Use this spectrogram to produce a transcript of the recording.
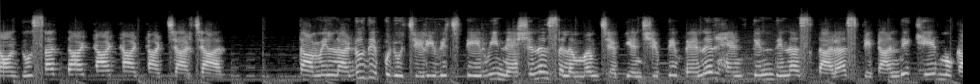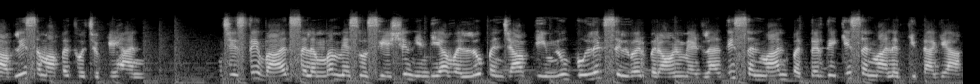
9927888844 ਤਾਮਿਲਨਾਡੂ ਦੇ ਪੁਡੂਚੇਰੀ ਵਿੱਚ 13ਵੀਂ ਨੈਸ਼ਨਲ ਸਲੰਬਮ ਚੈਂਪੀਅਨਸ਼ਿਪ ਦੇ ਬੈਨਰ ਹੈਂਡ 3 ਦਿਨਾਂ 17 ਸਟੇਟਾਂ ਦੇ ਖੇਡ ਮੁਕਾਬਲੇ ਸਮਾਪਤ ਹੋ ਚੁੱਕੇ ਹਨ। ਜਿਸ ਦੇ ਬਾਅਦ ਸਲੰਬਮ ਐਸੋਸੀਏਸ਼ਨ ਇੰਡੀਆ ਵੱਲੋਂ ਪੰਜਾਬ ਟੀਮ ਨੂੰ ਬੁਲਟ ਸਿਲਵਰ ਬਰਾਊਨ ਮੈਡਲਾਂ ਦੇ ਸਨਮਾਨ ਪੱਤਰ ਦੇ ਕੇ ਸਨਮਾਨਿਤ ਕੀਤਾ ਗਿਆ।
